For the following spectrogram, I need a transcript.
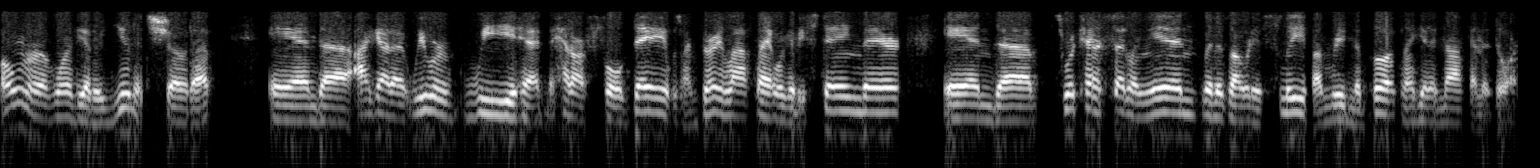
owner of one of the other units showed up, and uh, I got a. We were we had had our full day. It was our very last night. We're going to be staying there, and uh, so we're kind of settling in. Linda's already asleep. I'm reading a book, and I get a knock on the door,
